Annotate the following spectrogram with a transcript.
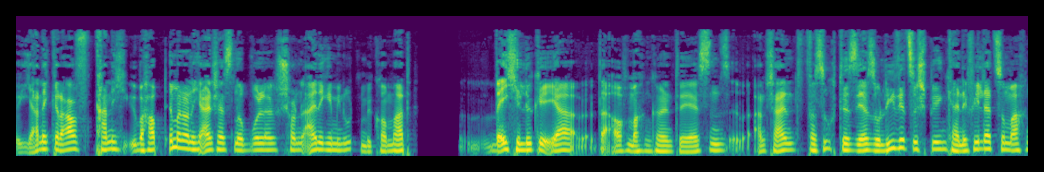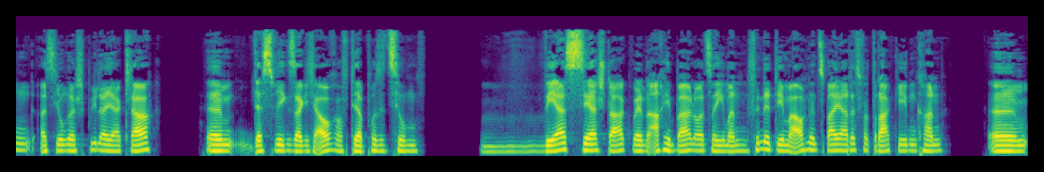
Yannick Graf kann ich überhaupt immer noch nicht einschätzen, obwohl er schon einige Minuten bekommen hat, welche Lücke er da aufmachen könnte. Er ist ein, anscheinend versucht er sehr solide zu spielen, keine Fehler zu machen, als junger Spieler, ja klar. Ähm, deswegen sage ich auch, auf der Position wäre es sehr stark, wenn Achim Bayerlotzer jemanden findet, dem er auch einen Zweijahresvertrag geben kann, ähm,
